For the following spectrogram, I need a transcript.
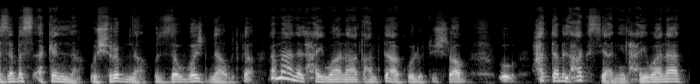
إذا بس أكلنا وشربنا وتزوجنا وتك... كمان الحيوانات عم تأكل وتشرب وحتى بالعكس يعني الحيوانات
